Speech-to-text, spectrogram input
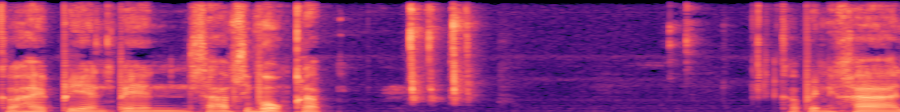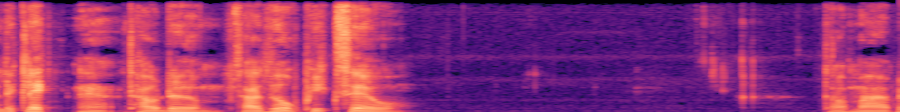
ก็ให้เปลี่ยนเป็น 36 ครับ ก็เป็นค่าเล็กๆนะเท่าเดิม 36 พิกเซล ต่อมาไป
